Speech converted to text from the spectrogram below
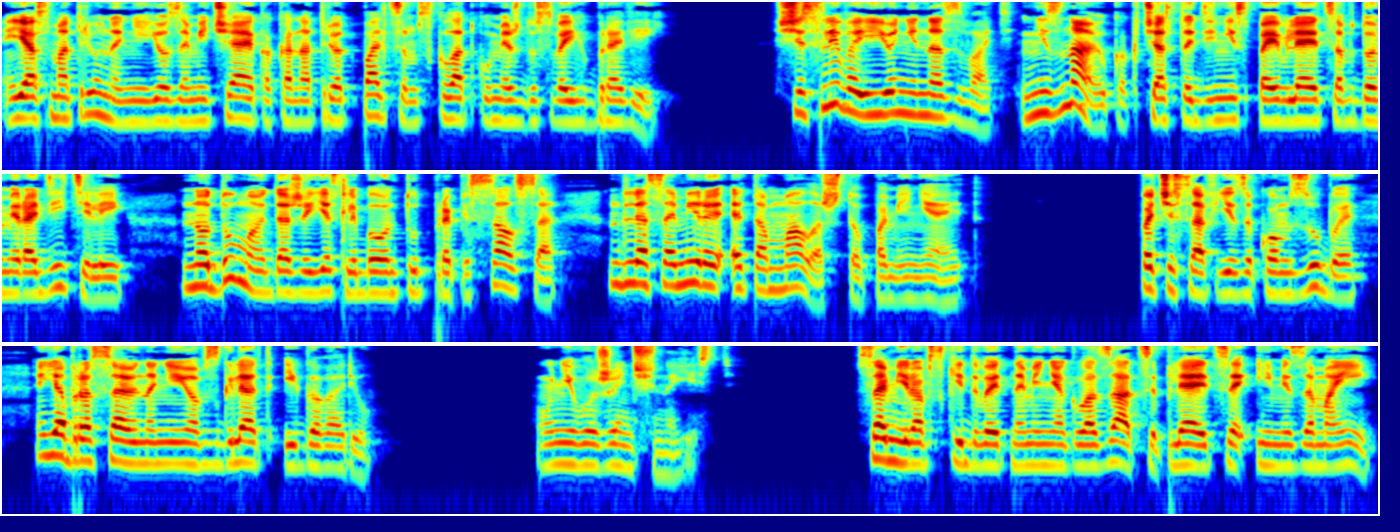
Я смотрю на нее, замечая, как она трет пальцем складку между своих бровей. Счастливо ее не назвать. Не знаю, как часто Денис появляется в доме родителей – но думаю, даже если бы он тут прописался, для Самиры это мало что поменяет. Почесав языком зубы, я бросаю на нее взгляд и говорю. У него женщина есть. Самира вскидывает на меня глаза, цепляется ими за мои,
